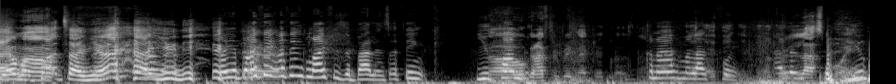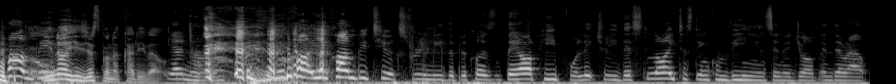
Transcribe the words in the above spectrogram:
Yeah, I'm well, a part time, yeah, at uni. But, yeah, but I think I think life is a balance. I think you no, we're can't. gonna have to bring that to a close now. Can I ask my last point? okay, last point. You can't be. You know he's just gonna cut it out. Yeah, no. you can't. You can't be too extreme either because there are people literally the slightest inconvenience in a job and they're out.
